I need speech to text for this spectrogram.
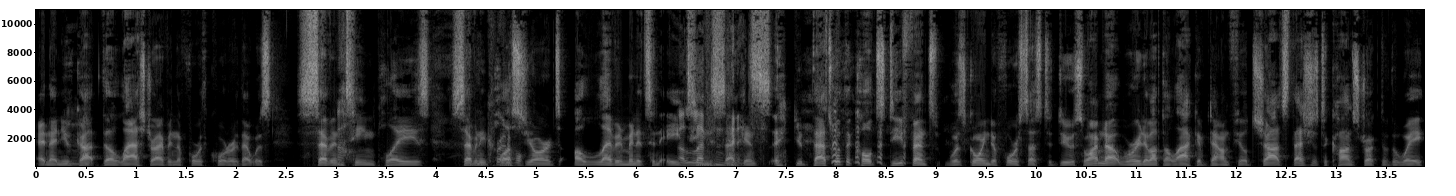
And then you've mm-hmm. got the last drive in the fourth quarter that was 17 oh, plays, 70 incredible. plus yards, 11 minutes and 18 seconds. That's what the Colts defense was going to force us to do. So I'm not worried about the lack of downfield shots. That's just a construct of the way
